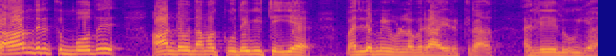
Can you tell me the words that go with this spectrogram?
சார்ந்திருக்கும் போது ஆண்டவர் நமக்கு உதவி செய்ய வல்லமை உள்ளவராக இருக்கிறார் அலே லூயா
